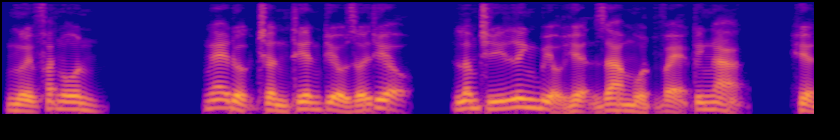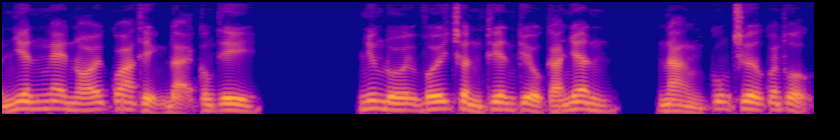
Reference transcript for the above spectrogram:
người phát ngôn. Nghe được trần thiên kiều giới thiệu, lâm trí linh biểu hiện ra một vẻ kinh ngạc, hiển nhiên nghe nói qua thịnh đại công ty. Nhưng đối với trần thiên kiều cá nhân, nàng cũng chưa quen thuộc.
